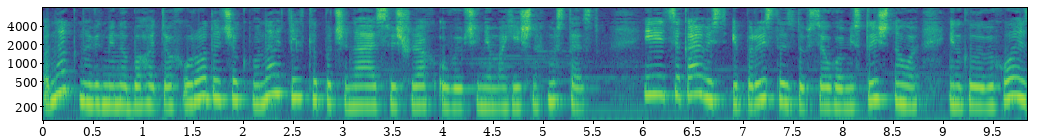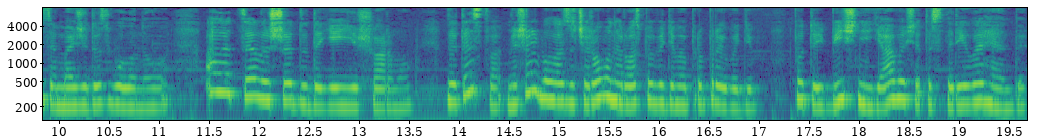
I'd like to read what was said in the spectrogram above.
Однак, на відміну багатьох уродичок, вона тільки починає свій шлях у вивченні магічних мистецтв. Її цікавість і пристрасть до всього містичного інколи виходить за межі дозволеного, але це лише додає її шарму. З дитинства Мішель була зачарована розповідями про привидів, потойбічні явища та старі легенди.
